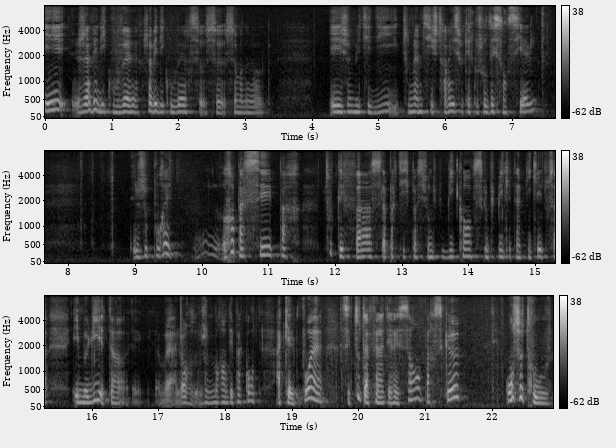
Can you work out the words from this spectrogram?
et j'avais découvert, j'avais découvert ce, monologue. Et je m'étais dit, tout de même si je travaillais sur quelque chose d'essentiel, je pourrais repasser par toutes les phases, la participation du public, quand est-ce que le public est impliqué, tout ça. Et Molly est un... Alors, je ne me rendais pas compte à quel point c'est tout à fait intéressant parce que on se trouve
